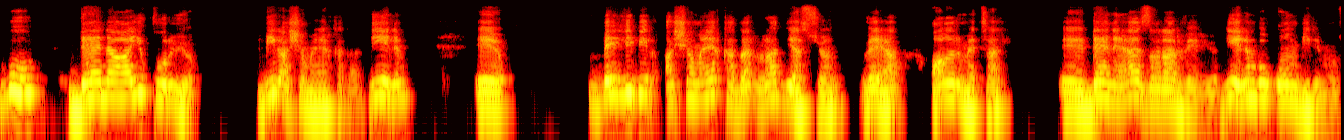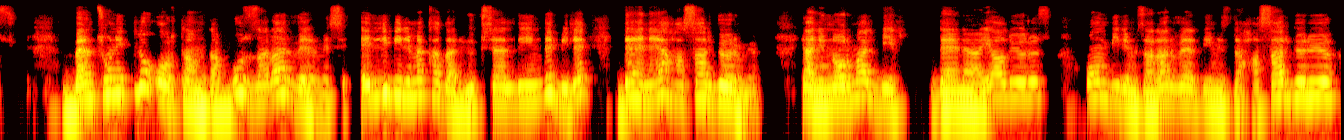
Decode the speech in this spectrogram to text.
Bu DNA'yı koruyor bir aşamaya kadar. Diyelim e, belli bir aşamaya kadar radyasyon veya ağır metal e, DNA'ya zarar veriyor. Diyelim bu 10 birim olsun. Bentonitli ortamda bu zarar vermesi 50 birime kadar yükseldiğinde bile DNA hasar görmüyor. Yani normal bir DNA'yı alıyoruz. 10 birim zarar verdiğimizde hasar görüyor.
